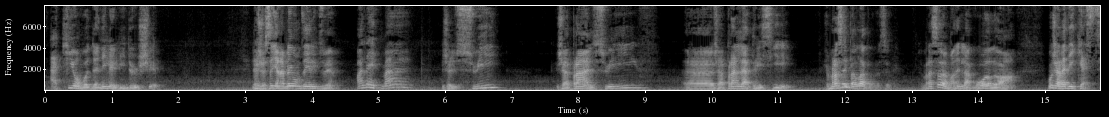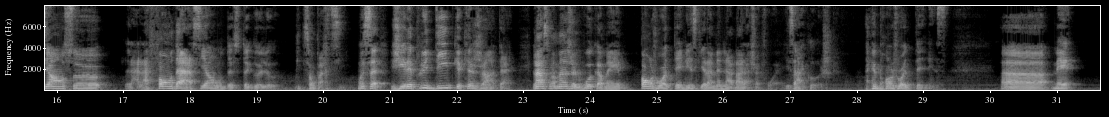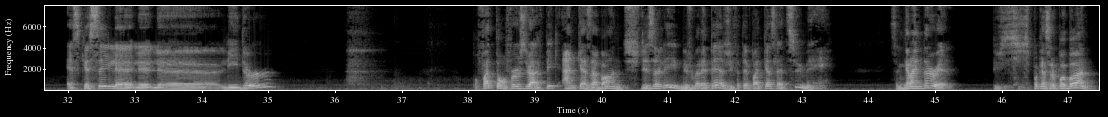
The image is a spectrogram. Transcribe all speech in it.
à qui on va donner le leadership. Là, je sais, il y en a plein qui vont me dire Duhem. Honnêtement, je le suis, j'apprends à le suivre. Euh, j'apprends à l'apprécier. J'aimerais ça y parler pour ça. J'aimerais ça moment donné la voir là. en- Moi j'avais des questions sur la, fondation de ce gars-là, puis de son parti. Moi j'irais plus deep que que j'entends. Là en ce moment je le vois comme un bon joueur de tennis qui ramène la balle à chaque fois. Et ça coche. Un bon joueur de tennis. Euh, mais est-ce que c'est le, le, le leader? Pour faire ton first draft pick, Anne Casabonne, je suis désolé, mais je me répète, j'ai fait un podcast là-dessus, mais c'est une grinder, elle. Puis je dis pas qu'elle sera pas bonne,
